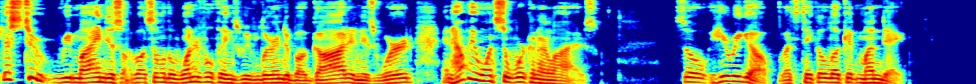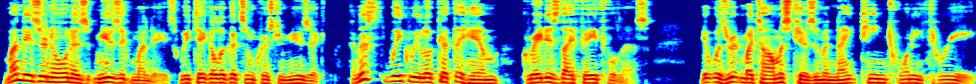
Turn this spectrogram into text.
just to remind us about some of the wonderful things we've learned about God and His Word and how He wants to work in our lives. So here we go. Let's take a look at Monday. Mondays are known as Music Mondays. We take a look at some Christian music. And this week we looked at the hymn, Great is Thy Faithfulness. It was written by Thomas Chisholm in 1923.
